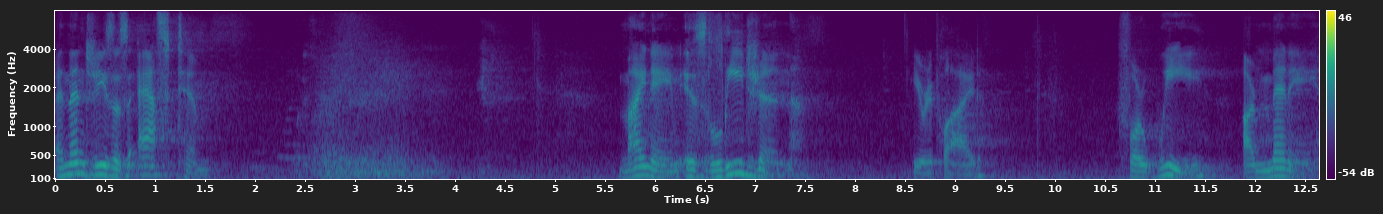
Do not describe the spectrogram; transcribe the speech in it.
And then Jesus asked him, My name is Legion, he replied, for we are many.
